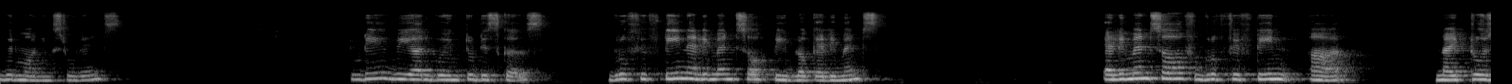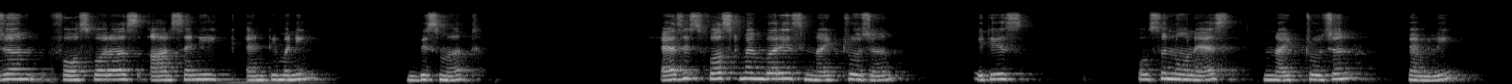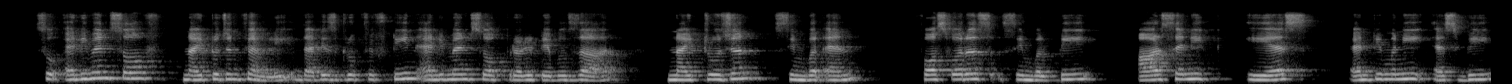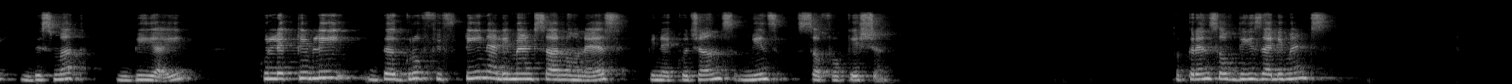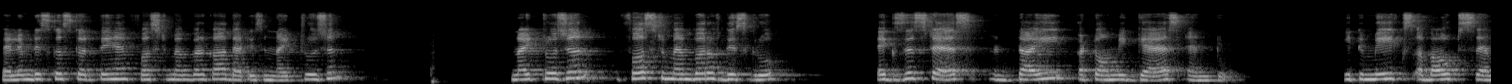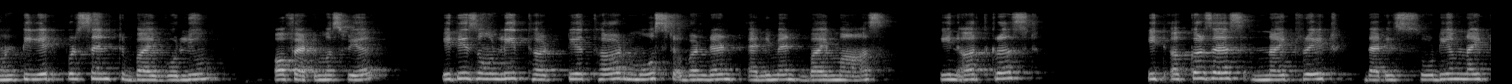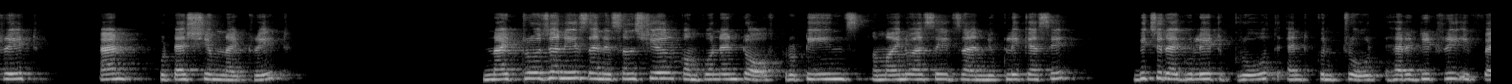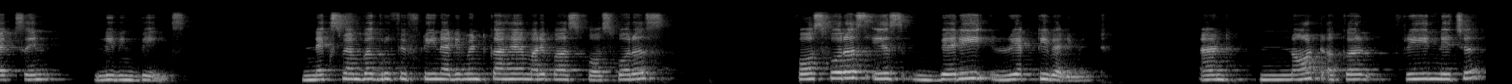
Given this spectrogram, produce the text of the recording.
Good morning, students. Today we are going to discuss group 15 elements of P block elements. Elements of group 15 are nitrogen, phosphorus, arsenic, antimony, bismuth. As its first member is nitrogen, it is also known as nitrogen family so elements of nitrogen family, that is group 15 elements of periodic tables are nitrogen, symbol N, phosphorus, symbol P, arsenic, AS, antimony, SB, bismuth, Bi. Collectively, the group 15 elements are known as pnicogens, means suffocation. Occurrence of these elements पहले हम discuss करते हैं first member का that is nitrogen nitrogen first member of this group exist as diatomic gas N two it makes about 78% percent by volume of atmosphere it is only thirty third most abundant element by mass in earth crust it occurs as nitrate that is sodium nitrate and potassium nitrate. Nitrogen is an essential component of proteins, amino acids, and nucleic acid, which regulate growth and control hereditary effects in living beings. Next member group 15 element का है हमारे पास phosphorus phosphorus is very reactive element and not occur free in nature.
